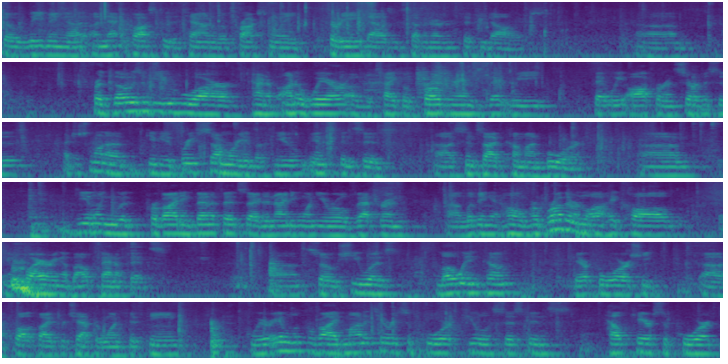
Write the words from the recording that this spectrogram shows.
So leaving a, a net cost to the town of approximately $38,750. Um, For those of you who are kind of unaware of the type of programs that we, that we offer and services, I just want to give you a brief summary of a few instances uh, since I've come on board. Um, Dealing with providing benefits, I had a 91-year-old veteran uh, living at home. Her brother-in-law had called inquiring about benefits. Um, So she was low income, therefore she uh, qualified for Chapter 115. We were able to provide monetary support, fuel assistance, healthcare support,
